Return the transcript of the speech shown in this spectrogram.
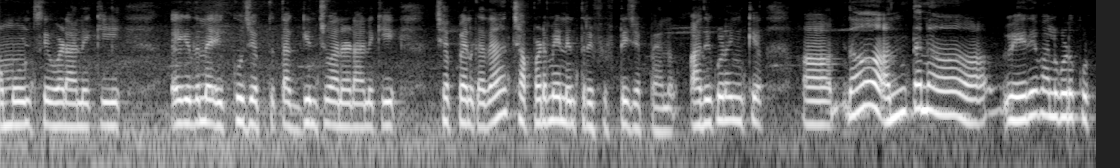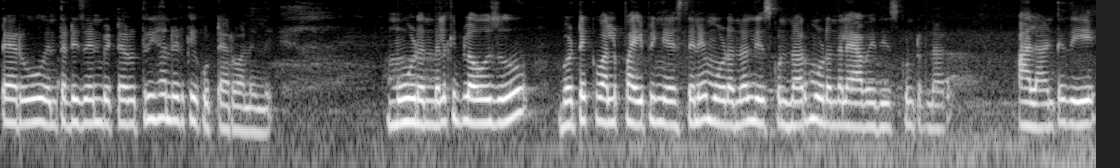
అమౌంట్స్ ఇవ్వడానికి ఏదైనా ఎక్కువ చెప్తే తగ్గించు అనడానికి చెప్పాను కదా చెప్పడమే నేను త్రీ ఫిఫ్టీ చెప్పాను. అది కూడా ఇంకే అంతనా? వేరే వాళ్ళు కూడా కుట్టారు ఎంత డిజైన్ పెట్టారు? త్రీ హండ్రెడ్కి కుట్టారు అనింది. మూడు వందలకి బ్లౌజు బొటెక్ వాళ్ళు పైపింగ్ వేస్తేనే మూడు వందలు తీసుకుంటున్నారు మూడు వందల యాభై తీసుకుంటున్నారు. అలాంటిది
